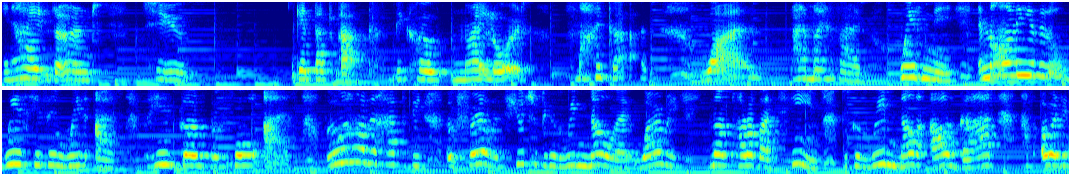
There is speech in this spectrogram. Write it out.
and I learned to get back up because my Lord, my God, was by my side with me. And not only is it with, he's with us, but he goes before us. We don't have to be afraid of the future because we know that worry is not part of our team because we know that our God has already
